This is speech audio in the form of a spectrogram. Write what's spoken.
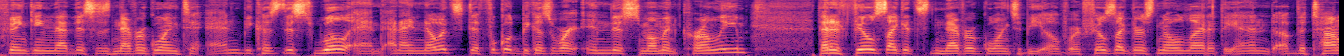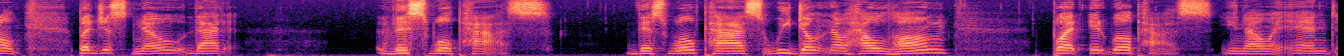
thinking that this is never going to end because this will end. And I know it's difficult because we're in this moment currently that it feels like it's never going to be over. It feels like there's no light at the end of the tunnel. But just know that this will pass. This will pass. We don't know how long, but it will pass, you know, and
